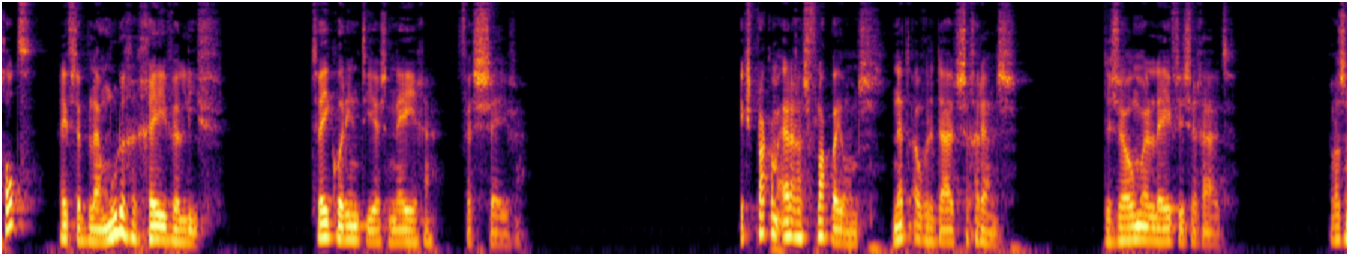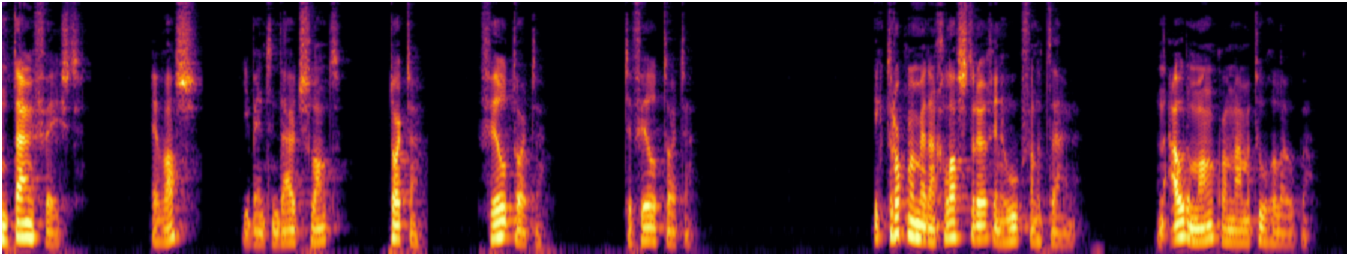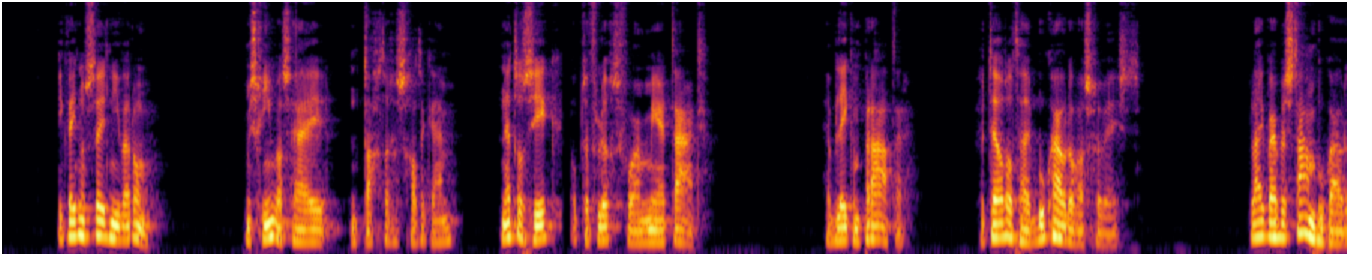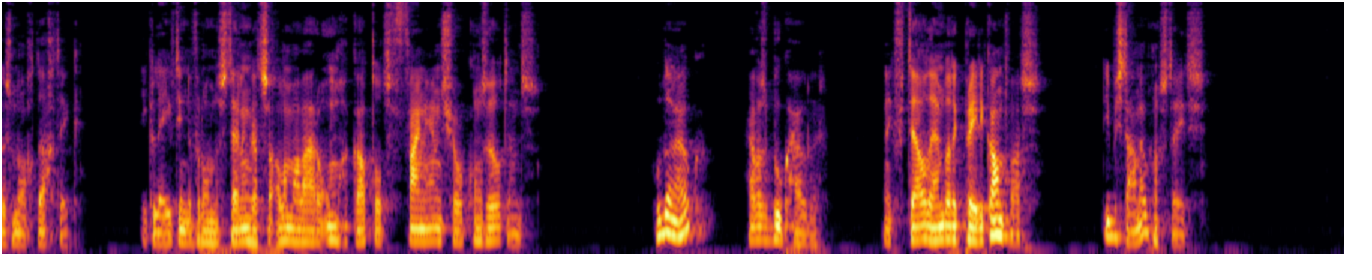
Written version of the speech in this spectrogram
God heeft de blijmoedige geven lief. 2 Korintiërs 9, vers 7. Ik sprak hem ergens vlak bij ons, net over de Duitse grens. De zomer leefde zich uit. Er was een tuinfeest. Er was, je bent in Duitsland, torten. Veel torten. Te veel torten. Ik trok me met een glas terug in de hoek van de tuin. Een oude man kwam naar me toe gelopen. Ik weet nog steeds niet waarom. Misschien was hij, een tachtige schat ik hem, net als ik op de vlucht voor meer taart. Hij bleek een prater. Vertelde dat hij boekhouder was geweest. Blijkbaar bestaan boekhouders nog, dacht ik. Ik leefde in de veronderstelling dat ze allemaal waren omgekat tot financial consultants. Hoe dan ook, hij was boekhouder. En ik vertelde hem dat ik predikant was. Die bestaan ook nog steeds.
